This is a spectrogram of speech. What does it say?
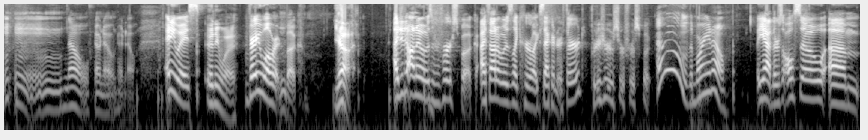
Mm, no, no, no, no, no. Anyways, Anyway, very well written book. yeah, I did not know it was her first book. I thought it was like her like second or third. pretty sure it's her first book. Oh, the more you know. Yeah, there's also um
